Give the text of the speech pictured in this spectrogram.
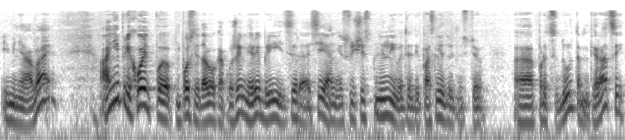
имени Авая, они приходят после того, как уже миры Бриицы России, они осуществлены вот этой последовательностью э, процедур, там, операций,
